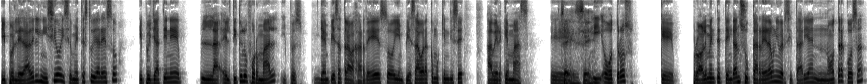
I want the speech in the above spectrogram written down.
y pues le da del inicio y se mete a estudiar eso, y pues ya tiene la, el título formal, y pues ya empieza a trabajar de eso, y empieza ahora como quien dice a ver qué más. sí, sí. Eh, Y otros que probablemente tengan su carrera universitaria en otra cosa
